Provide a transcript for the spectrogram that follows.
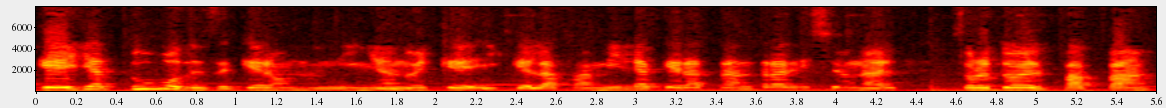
que, ella tuvo desde que era una niña, ¿no? Y que, y que la familia que era tan tradicional, sobre todo el papá,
